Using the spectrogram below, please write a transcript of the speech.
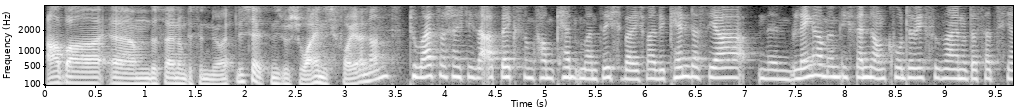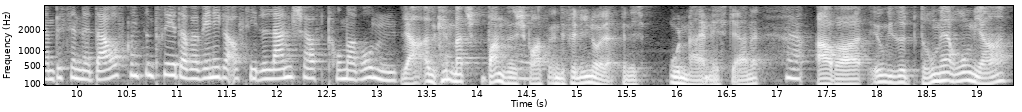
Aber ähm, das war ja noch ein bisschen nördlicher, jetzt nicht Ushuaia, nicht Feuerland. Du weißt wahrscheinlich diese Abwechslung vom Campen an sich, weil ich meine, wir kennen das ja, ähm, länger mit dem Defender und Co. unterwegs zu sein und das hat sich ja ein bisschen mehr darauf konzentriert, aber weniger auf die Landschaft drumherum. Ja, also Camp hat wahnsinnig Spaß in Felino, da bin ich unheimlich gerne. Ja. Aber irgendwie so drumherum, ja.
